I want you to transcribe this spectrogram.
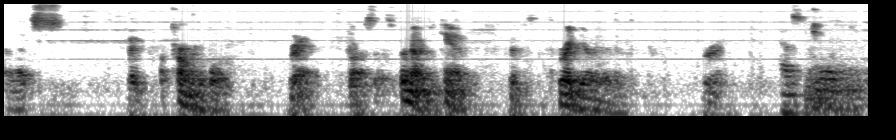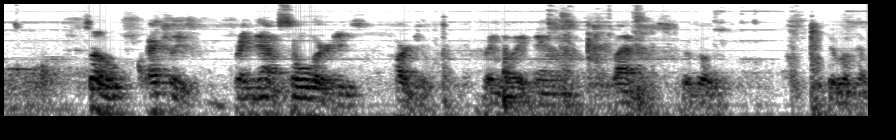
and that's a permeable right, process, but no, you can't regulate it. correct. That's. So, actually, right now, solar is hard to regulate and Latin, for those, they will have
